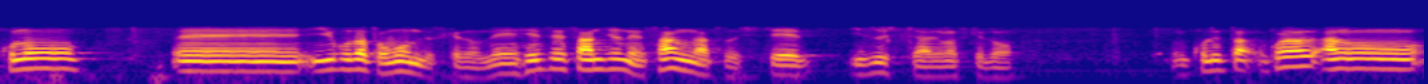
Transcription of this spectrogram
この、えー、いうことだと思うんですけどね、平成30年3月指定、伊豆市ってありますけど、これた、これはあの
